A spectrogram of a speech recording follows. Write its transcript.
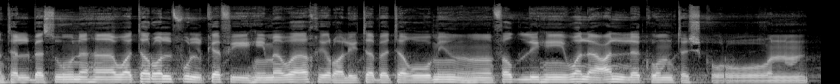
تلبسونها وترى الفلك فيه مواخر لتبتغوا من فضله ولعلكم تشكرون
